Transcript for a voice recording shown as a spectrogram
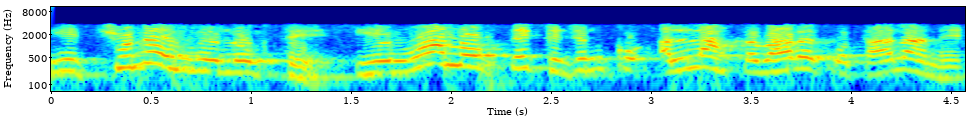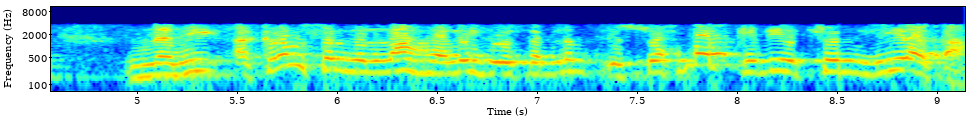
یہ چنے ہوئے لوگ تھے۔ یہ وہ لوگ تھے کہ جن کو اللہ تبارک و تعالیٰ نے نبی اکرم صلی اللہ علیہ وسلم کی صحبت کے لیے چن لیا تھا۔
